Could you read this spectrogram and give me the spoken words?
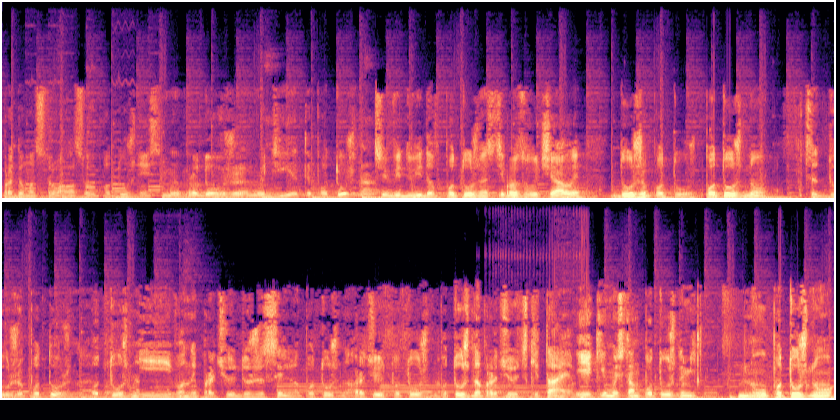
продемонструвала свою потужність. Ми продовжуємо діяти потужно. Чи відвідав потужності прозвучали дуже потужно. Потужно це дуже потужно. Потужно і вони працюють дуже сильно. Потужно працюють потужно. Потужно працюють з Китаєм і якимось там потужним. Ну потужну,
